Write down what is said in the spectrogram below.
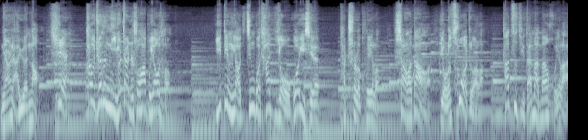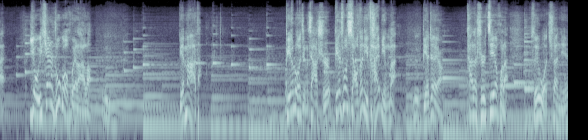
娘俩越闹，是他会觉得你们站着说话不腰疼。一定要经过他有过一些，他吃了亏了，上了当了，有了挫折了，他自己再慢慢回来。有一天如果回来了，别骂他，别落井下石，别说小子你才明白，别这样，踏踏实实接回来。所以我劝您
